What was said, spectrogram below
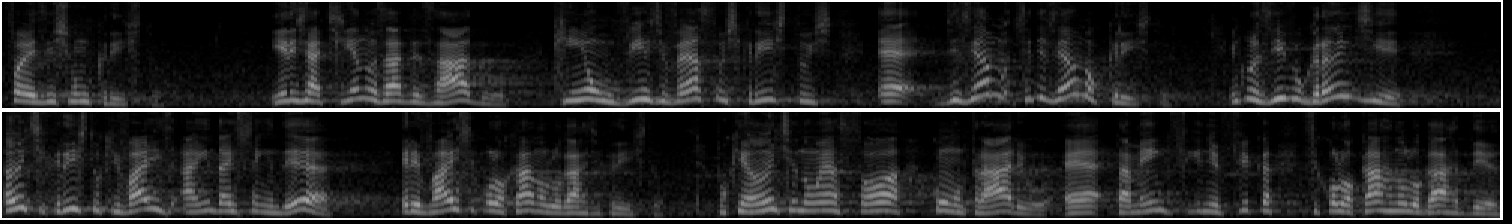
Só existe um Cristo. E ele já tinha nos avisado que iam vir diversos Cristos é, dizendo, se dizendo Cristo. Inclusive o grande anticristo que vai ainda ascender, ele vai se colocar no lugar de Cristo. Porque anti não é só contrário, é, também significa se colocar no lugar de.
